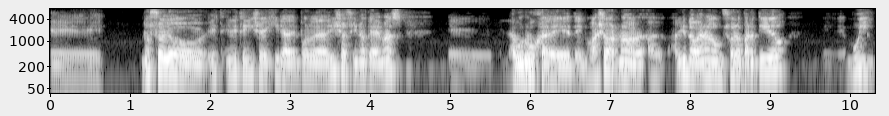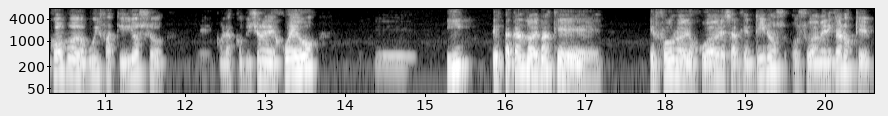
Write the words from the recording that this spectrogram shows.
eh, no solo en este inicio de gira de polvo de ladrillo, sino que además la burbuja de, Nueva York, ¿no? habiendo ganado un solo partido, muy incómodo, muy fastidioso con las condiciones de juego, y destacando además que, fue uno de los jugadores argentinos o sudamericanos que,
